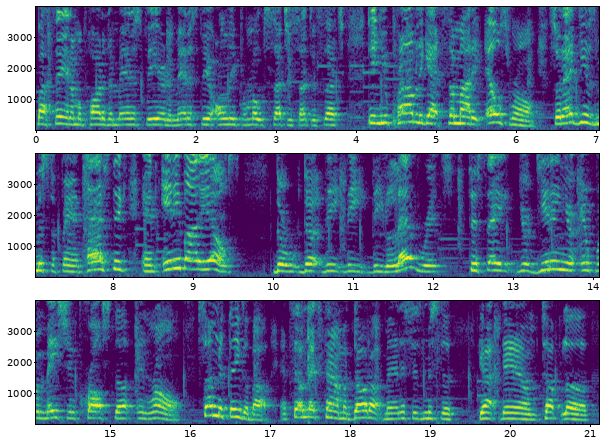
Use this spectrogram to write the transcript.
by saying I'm a part of the manosphere and the manosphere only promotes such and such and such, then you probably got somebody else wrong. So that gives Mr. Fantastic and anybody else the, the, the, the, the leverage to say you're getting your information crossed up and wrong. Something to think about. Until next time, my daughter up, man. This is Mr. Goddamn Tough Love,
